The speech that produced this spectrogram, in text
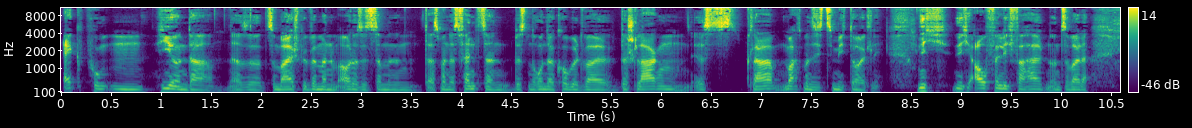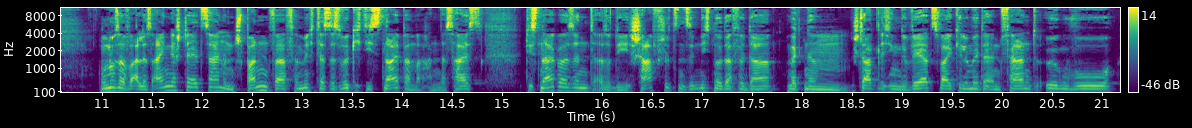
Eckpunkten hier und da. Also zum Beispiel, wenn man im Auto sitzt, dass man das Fenster ein bisschen runterkurbelt, weil beschlagen ist, klar, macht man sich ziemlich deutlich. Nicht, nicht auffällig verhalten und so weiter. Man muss auf alles eingestellt sein und spannend war für mich, dass das wirklich die Sniper machen. Das heißt, die Sniper sind, also die Scharfschützen sind nicht nur dafür da, mit einem staatlichen Gewehr zwei Kilometer entfernt irgendwo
